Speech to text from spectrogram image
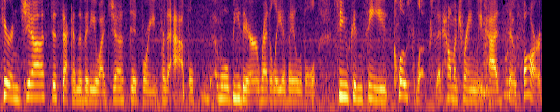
here in just a second, the video I just did for you for the app will, will be there readily available so you can see close looks at how much rain we've had so far.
